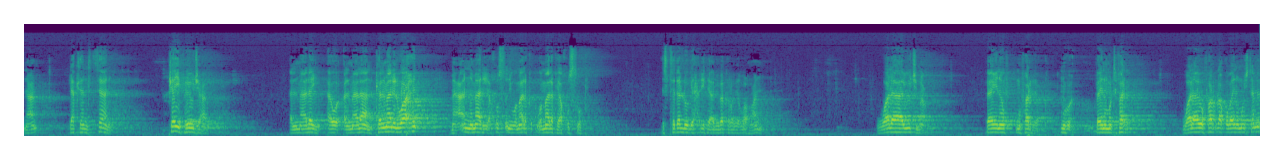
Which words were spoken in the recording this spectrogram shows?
نعم. لكن الثاني. كيف يجعل المالين أو المالان كالمال الواحد مع أن مالي يخصني ومالك ومالك يخصك؟ استدلوا بحديث أبي بكر رضي الله عنه. ولا يجمع بين مفرق بين متفرق. ولا يفرق بين مجتمع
